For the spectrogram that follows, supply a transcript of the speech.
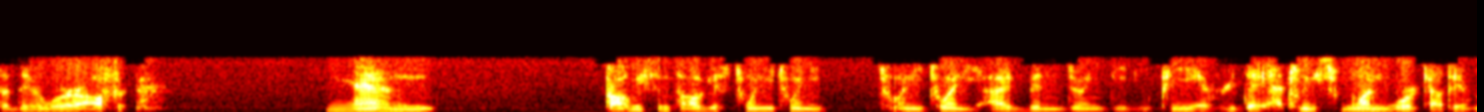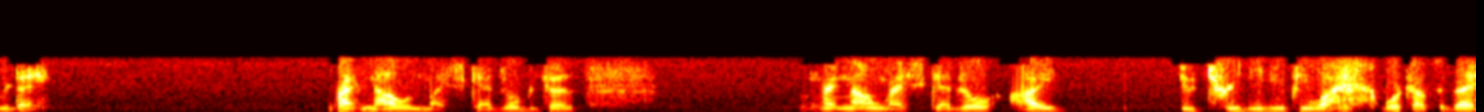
that they were offered. Yeah. And probably since August 2020, 2020, I've been doing DDP every day, at least one workout every day. Right now in my schedule, because right now in my schedule, I do three DDPY workouts a day.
